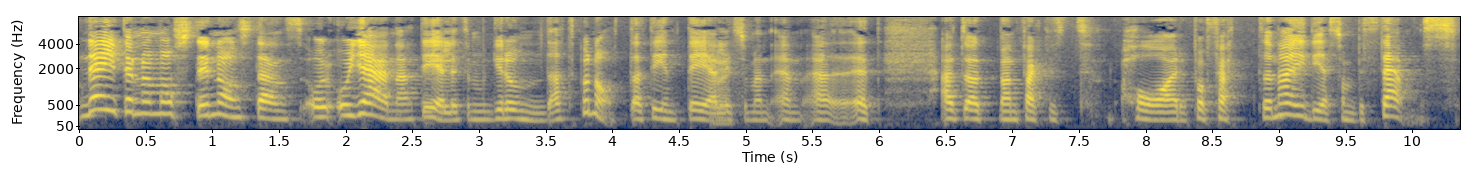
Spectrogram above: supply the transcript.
Nej, utan man måste någonstans, och, och gärna att det är liksom grundat på något. Att det inte är Nej. liksom en, en, ett, att, att man faktiskt har på fötterna i det som bestäms.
